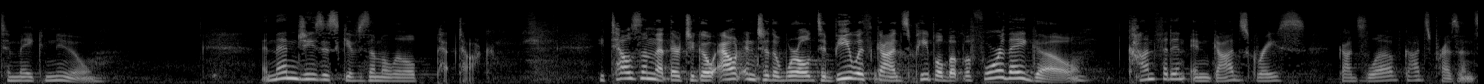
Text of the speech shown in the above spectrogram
to make new. And then Jesus gives them a little pep talk. He tells them that they're to go out into the world to be with God's people, but before they go, confident in God's grace, God's love, God's presence,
